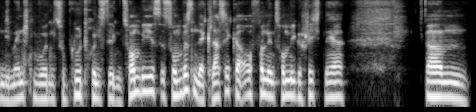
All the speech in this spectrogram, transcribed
und die Menschen wurden zu blutrünstigen Zombies. Ist so ein bisschen der Klassiker auch von den Zombie-Geschichten her. Ähm,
